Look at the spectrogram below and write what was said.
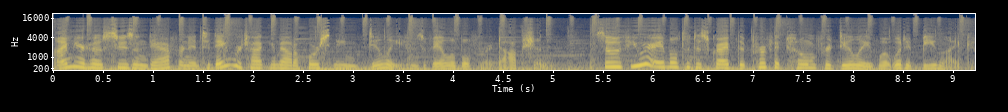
I'm your host, Susan Daffron, and today we're talking about a horse named Dilly who's available for adoption. So, if you were able to describe the perfect home for Dilly, what would it be like?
